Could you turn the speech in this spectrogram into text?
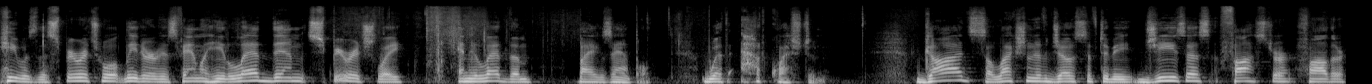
He was the spiritual leader of his family. He led them spiritually and he led them by example without question. God's selection of Joseph to be Jesus' foster father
